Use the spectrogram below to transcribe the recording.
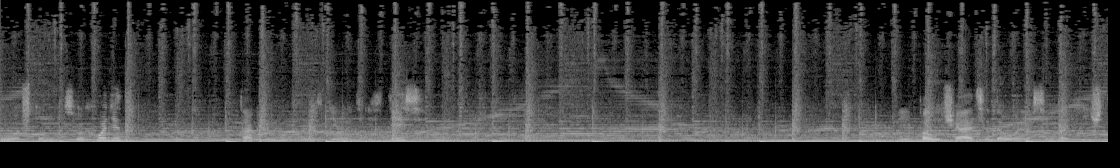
Вот что у нас выходит. Также можно сделать и здесь. Получается довольно симпатично.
